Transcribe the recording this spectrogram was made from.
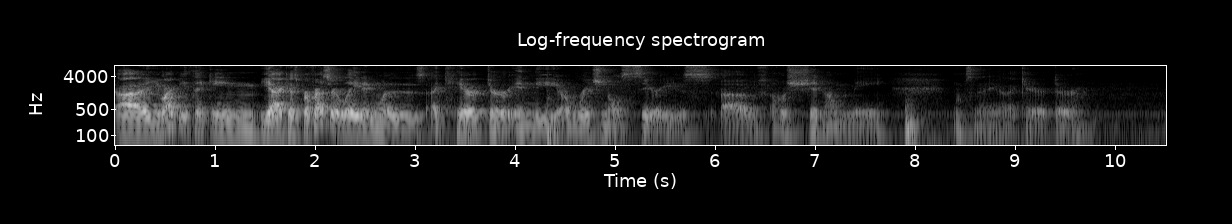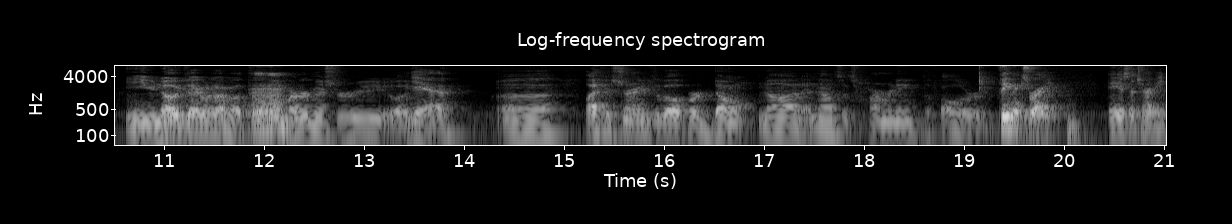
Uh, you might be thinking, yeah, because Professor Layton was a character in the original series of. Oh shit on me. What's the name of that character? You know exactly what I'm talking about. The murder mystery, like Yeah. Uh, Life is Strange developer Don't Nod announces Harmony, the follower. Phoenix Wright, Ace Attorney.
